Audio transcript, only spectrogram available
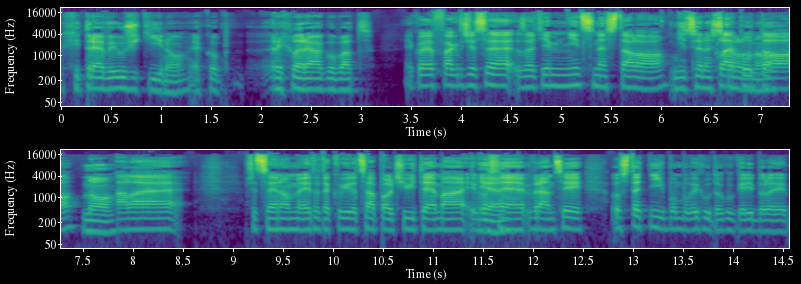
chytré využití, no, jako rychle reagovat. Jako je fakt, že se zatím nic nestalo. Nic se nestalo, Klepu no. to, no. ale přece jenom je to takový docela palčivý téma i vlastně je. v rámci ostatních bombových útoků, které byly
